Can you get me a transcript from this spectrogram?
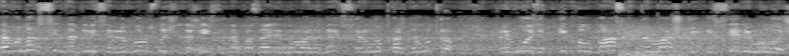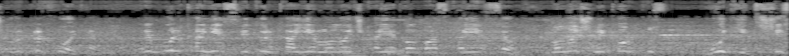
Та воно завжди дивіться, в будь-якому випадку, навіть якщо на базарі немає людей, все одно кожне утро привозять і колбаску домашню, і сир, і молочку. Ви приходьте. Рибулька є, світулька є, молочка є, колбаска є, все. Молочний корпус гудить з 6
